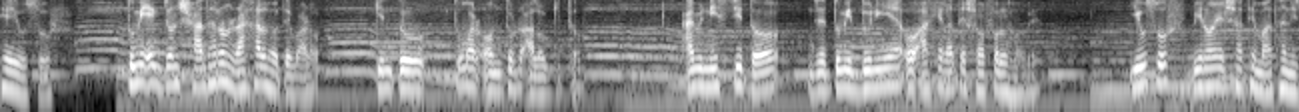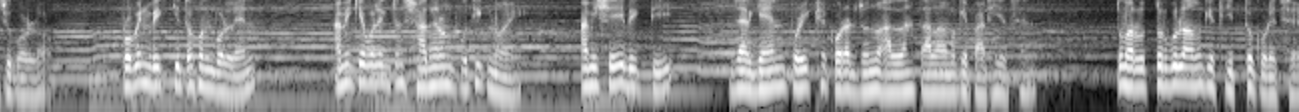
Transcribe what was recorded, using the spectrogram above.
হে ইউসুফ। তুমি একজন সাধারণ রাখাল হতে পারো, কিন্তু তোমার অন্তর আলোকিত। আমি নিশ্চিত যে তুমি দুনিয়া ও আখেরাতে সফল হবে। ইউসুফ বিনয়ের সাথে মাথা নিচু করল। প্রবীণ ব্যক্তি তখন বললেন, আমি কেবল একজন সাধারণ পথিক নয়, আমি সেই ব্যক্তি যার জ্ঞান পরীক্ষা করার জন্য আল্লাহ তালা আমাকে পাঠিয়েছেন। তোমার উত্তরগুলো আমাকে তৃপ্ত করেছে।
